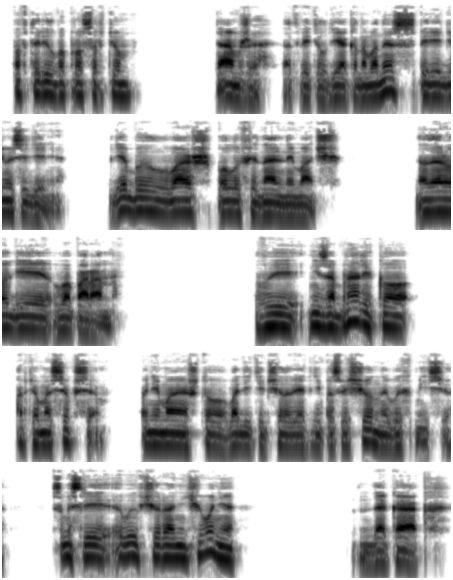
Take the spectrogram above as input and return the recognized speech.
— повторил вопрос Артем. — Там же, — ответил дьякон Аванес с переднего сиденья. — Где был ваш полуфинальный матч? — На дороге в Апаран. — Вы не забрали ко... Артем осекся понимая, что водитель — человек, не посвященный в их миссию. — В смысле, вы вчера ничего не... — Да как?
